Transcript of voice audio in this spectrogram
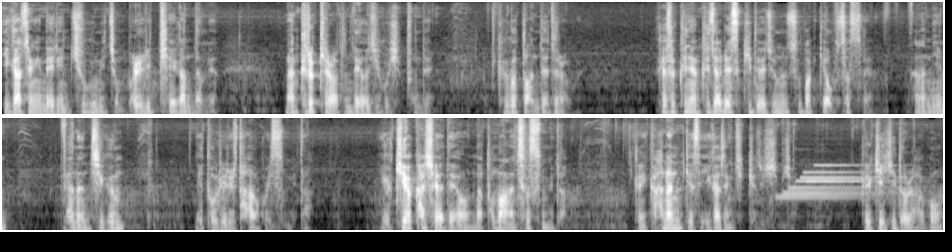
이 가정에 내린 죽음이 좀 멀리 피해 간다면 난 그렇게라도 내어지고 싶은데 그것도 안 되더라고요. 그래서 그냥 그 자리에서 기도해 주는 수밖에 없었어요. 하나님, 나는 지금 내 도리를 다하고 있습니다. 이거 기억하셔야 돼요. 나 도망 안 쳤습니다. 그러니까 하나님께서 이 가정 지켜주십시오. 그렇게 기도를 하고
